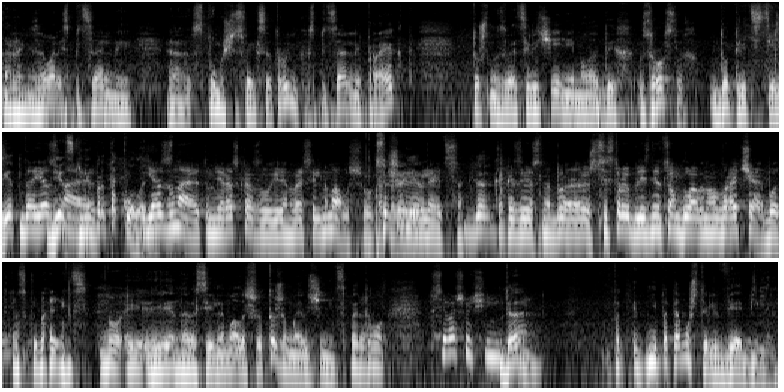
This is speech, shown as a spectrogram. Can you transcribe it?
организовали специальный, э, с помощью своих сотрудников, специальный проект, то, что называется лечение молодых взрослых до 30 лет да, я детскими знаю. протоколами. Я знаю, это мне рассказывала Елена Васильевна Малышева, Совершенно которая является, да. как известно, сестрой-близнецом главного врача Боткинской больницы. Ну, Елена Васильевна Малышева тоже моя ученица, поэтому... Да. Все ваши ученики. Да, не потому, что любвеобилен,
